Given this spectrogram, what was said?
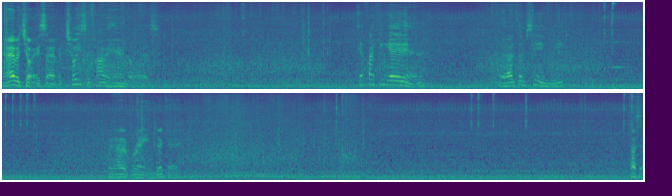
Now, I have a choice. I have a choice of how to handle this. If I can get it in without them seeing me. We're out of range. Okay. Toss it.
